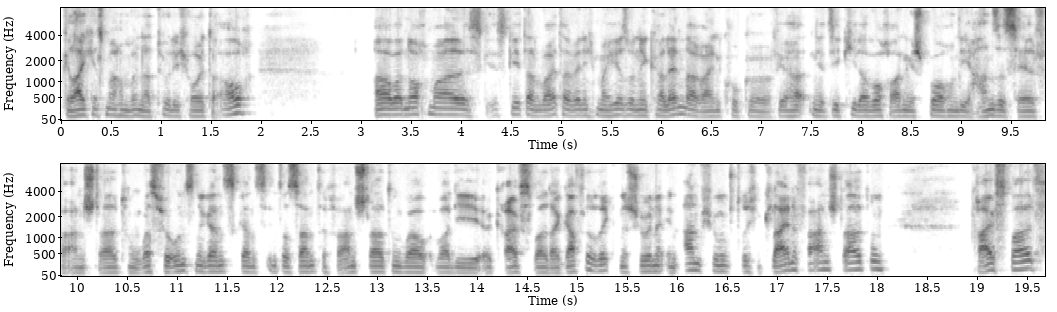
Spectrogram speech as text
Gleiches machen wir natürlich heute auch. Aber nochmal, es, es geht dann weiter, wenn ich mal hier so in den Kalender reingucke. Wir hatten jetzt die Kieler Woche angesprochen, die Hansesell-Veranstaltung. Was für uns eine ganz, ganz interessante Veranstaltung war, war die äh, Greifswalder Gaffelrick. Eine schöne, in Anführungsstrichen, kleine Veranstaltung. Greifswald,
